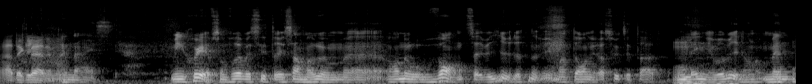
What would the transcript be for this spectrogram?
ja det gläder Det mig. är nice. Min chef som för övrigt sitter i samma rum eh, har nog vant sig vid ljudet nu i och med att Daniel har suttit där länge bredvid honom. Men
